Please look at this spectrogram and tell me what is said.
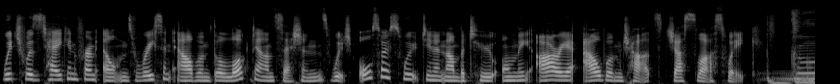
which was taken from Elton's recent album The Lockdown Sessions, which also swooped in at number 2 on the ARIA album charts just last week. Cold,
